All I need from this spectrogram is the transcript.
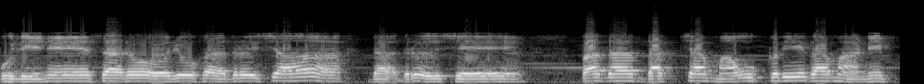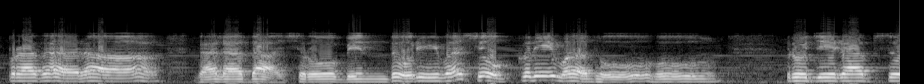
पुलिने सरोरुहदृशा ददृशे। पददक्षमौक्रिगमणिप्रगरा गलदश्रुबिन्दुरिव शुक्रिवधूः रुचिरप्सु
